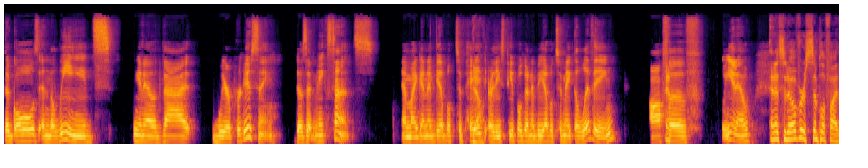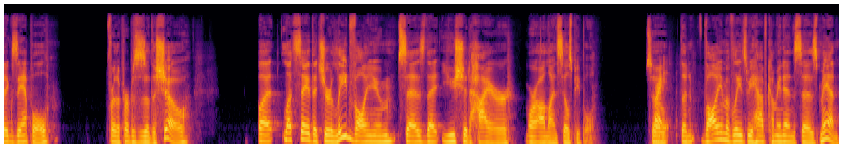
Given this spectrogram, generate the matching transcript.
the goals and the leads, you know, that we're producing. Does it make sense? Am I going to be able to pay? Yeah. Are these people going to be able to make a living off And- of, you know, and it's an oversimplified example for the purposes of the show but let's say that your lead volume says that you should hire more online salespeople so Right. the volume of leads we have coming in says man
